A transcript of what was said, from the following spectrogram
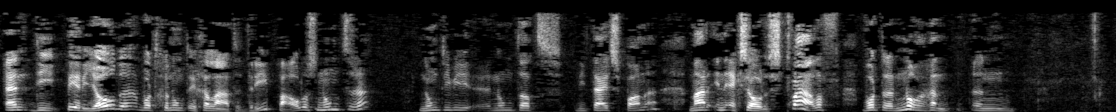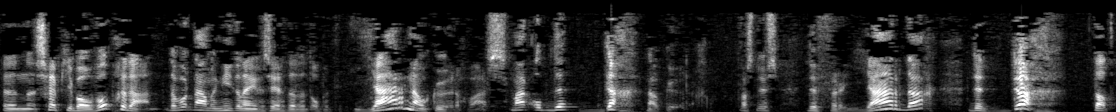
En die periode wordt genoemd in Galaten 3. Paulus noemt ze. Noemt, die, noemt dat die tijdspanne. Maar in Exodus 12 wordt er nog een, een, een schepje bovenop gedaan. Er wordt namelijk niet alleen gezegd dat het op het jaar nauwkeurig was, maar op de dag nauwkeurig. Het was dus de verjaardag de dag dat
